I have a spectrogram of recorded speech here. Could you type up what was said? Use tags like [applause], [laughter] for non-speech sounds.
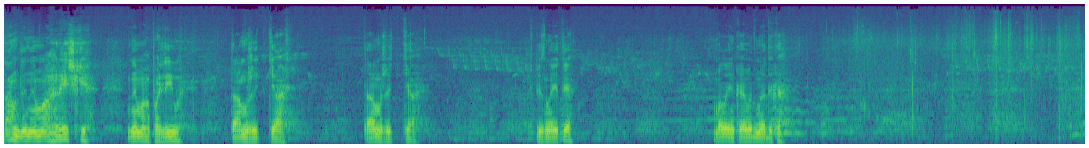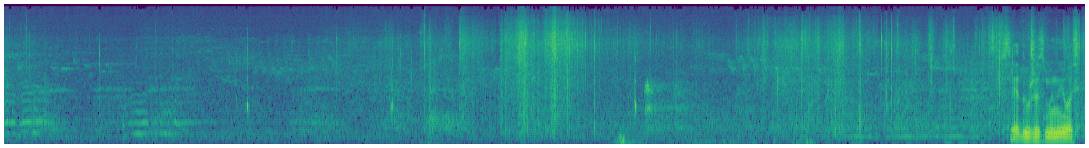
Там, де нема гречки, нема полів, там життя. Там життя. Впізнаєте? Маленька ведмедика. Все дуже змінилось.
